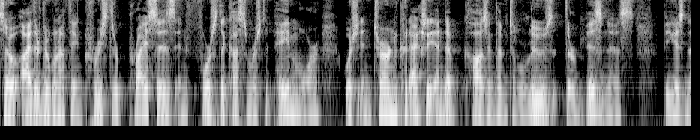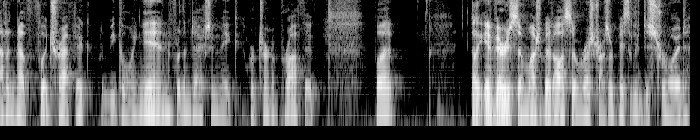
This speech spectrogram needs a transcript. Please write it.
so either they're going to have to increase their prices and force the customers to pay more, which in turn could actually end up causing them to lose their business because not enough foot traffic would be going in for them to actually make return a profit. But like it varies so much, but also restaurants are basically destroyed.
